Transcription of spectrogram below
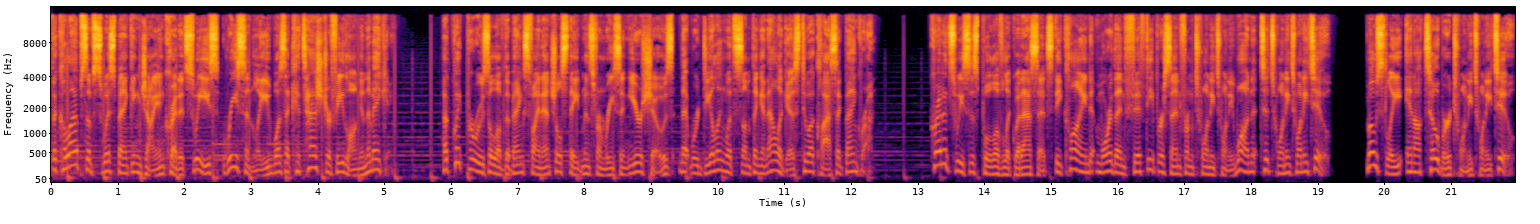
The collapse of Swiss banking giant Credit Suisse recently was a catastrophe long in the making. A quick perusal of the bank's financial statements from recent years shows that we're dealing with something analogous to a classic bank run. Credit Suisse's pool of liquid assets declined more than 50% from 2021 to 2022, mostly in October 2022,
